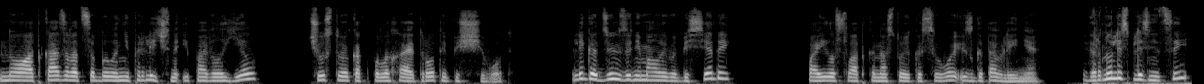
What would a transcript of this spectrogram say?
Но отказываться было неприлично, и Павел ел, чувствуя, как полыхает рот и пищевод. Лига Дзюнь занимала его беседой, поила сладко настойкой своего изготовления. Вернулись близнецы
